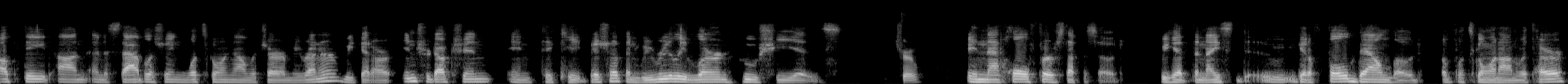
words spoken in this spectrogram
update on and establishing what's going on with Jeremy Renner. We get our introduction into Kate Bishop and we really learn who she is True. in that whole first episode. We get the nice, we get a full download of what's going on with her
